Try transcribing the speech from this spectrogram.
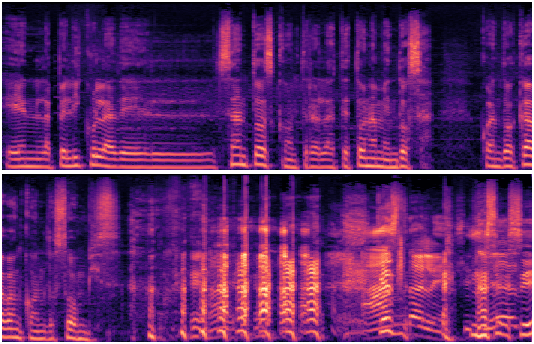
en la película del Santos contra la Tetona Mendoza cuando acaban con los zombies. Ándale, sí, no sé, sí,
